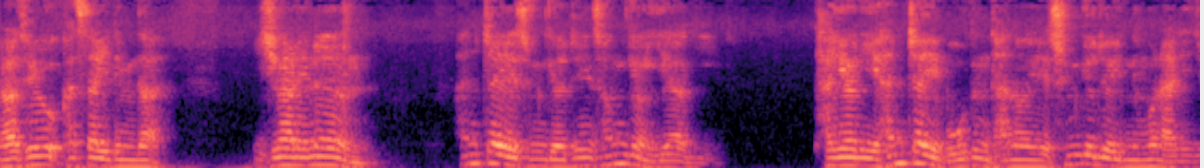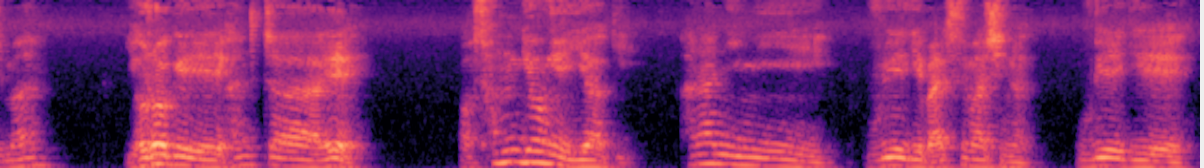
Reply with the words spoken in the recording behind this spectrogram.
안녕하세요. 갓사이드입니다. 이 시간에는 한자에 숨겨진 성경 이야기. 당연히 한자의 모든 단어에 숨겨져 있는 건 아니지만 여러 개의 한자에 어, 성경의 이야기, 하나님이 우리에게 말씀하시는, 우리에게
